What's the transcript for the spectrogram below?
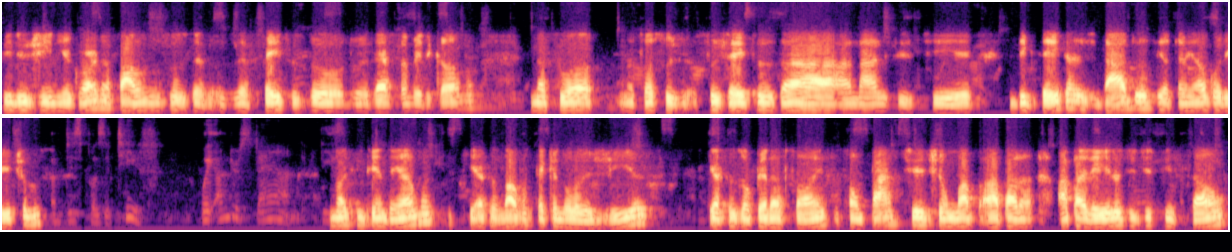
Virginia e Gordon falam dos, dos efeitos do, do exército americano na sua, na sua sujeitos a análise de big data, de dados e também algoritmos. Nós entendemos que essas novas tecnologias e essas operações são parte de um aparelho de distinção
